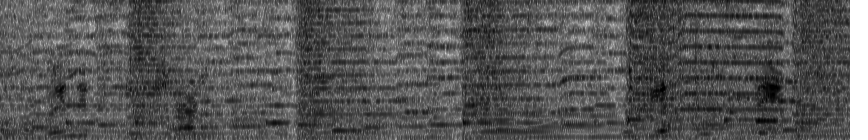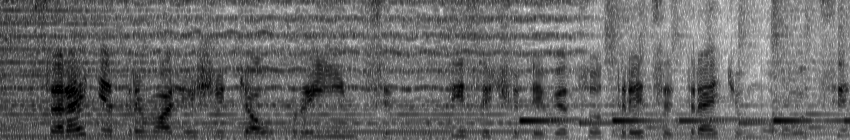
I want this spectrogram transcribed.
половини всіх жертв голодомору. У зв'язку з цим середня тривалість життя українців у 1933 році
